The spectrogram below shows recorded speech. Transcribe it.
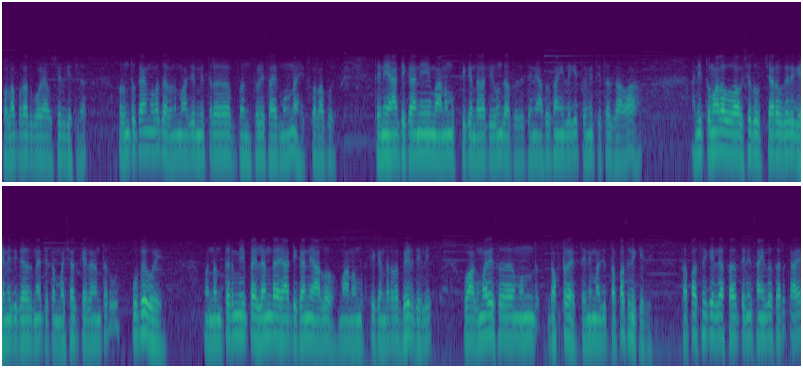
सोलापुरात गोळ्या औषध घेतलं. परंतु काय मला झालं माझे मित्र बनसोळे साहेब म्हणून आहेत सोलापूर त्यांनी ह्या ठिकाणी मानवमुक्ती केंद्रात येऊन जात होते. त्यांनी असं सांगितलं की तुम्ही तिथं जावा आणि तुम्हाला औषध उपचार वगैरे घेण्याची गरज नाही तिथं मशाज केल्यानंतर उपयोग होईल. मग नंतर मी पहिल्यांदा ह्या ठिकाणी आलो मानवमुक्ती केंद्राला भेट दिली. वाघमारे सर म्हणून डॉक्टर आहेत त्यांनी माझी तपासणी केली. तपासणी केली असता त्यांनी सांगितलं सर काय?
